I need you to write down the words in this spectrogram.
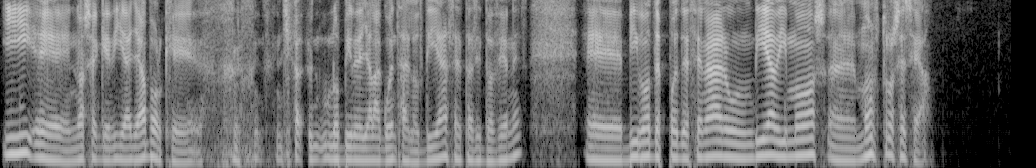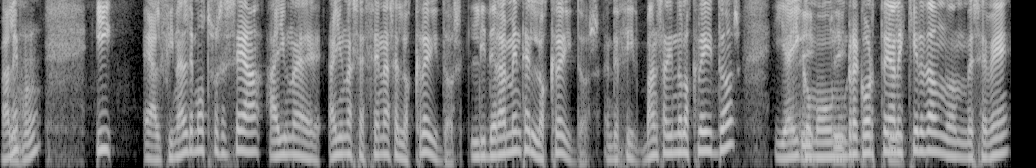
y eh, no sé qué día ya porque ya uno pierde ya la cuenta de los días en estas situaciones. Eh, vimos después de cenar un día, vimos Monstruos S.A. ¿Vale? Eh, al final de Monstruos S.A. hay, una, hay unas escenas en los créditos, literalmente en los créditos. Es decir, van saliendo los créditos y hay Sí, como un recorte sí. a la izquierda donde se ve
